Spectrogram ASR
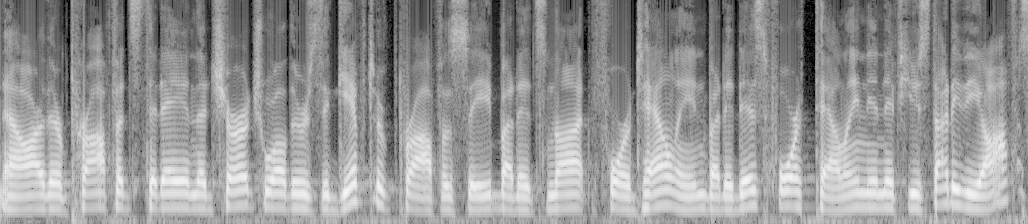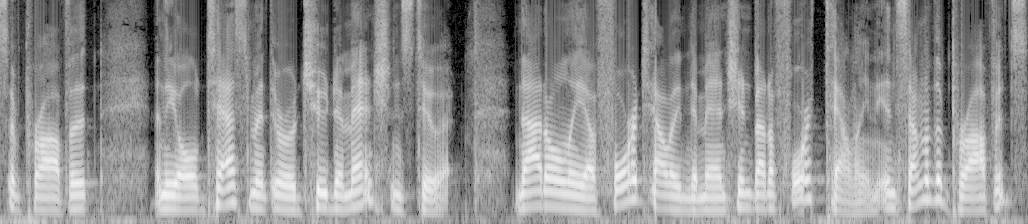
Now, are there prophets today in the church? Well, there's the gift of prophecy, but it's not foretelling, but it is forthtelling. And if you study the office of prophet in the Old Testament, there are two dimensions to it. Not only a foretelling dimension, but a forthtelling. And some of the prophets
